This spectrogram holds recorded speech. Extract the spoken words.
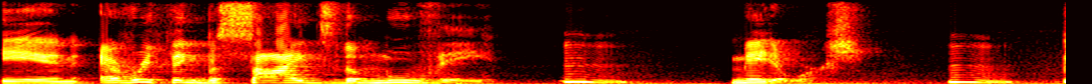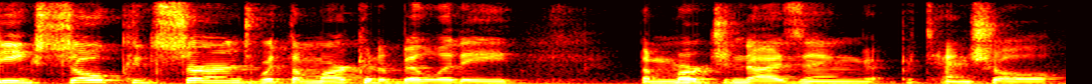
in everything besides the movie made it worse. Being so concerned with the marketability, the merchandising potential,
